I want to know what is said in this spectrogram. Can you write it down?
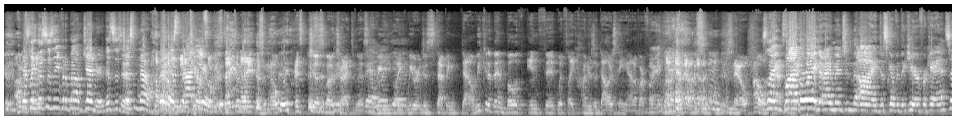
It's like this isn't even about gender. This is Yeah. just no. It's not you. someone's dick tonight. Nope. It's just about attractiveness, Yeah, and we like, like, uh, we were just stepping down. We could have been both in fit with like hundreds of dollars hanging out of our fucking Right. no, I will. It's like, by it. the way, did I mention that I discovered the cure for cancer?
